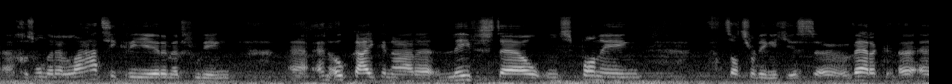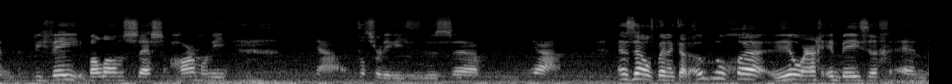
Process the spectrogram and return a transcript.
een gezonde relatie creëren met voeding. Uh, en ook kijken naar uh, levensstijl, ontspanning, dat soort dingetjes. Uh, werk en privé balans, slash harmonie. Ja, dat soort dingetjes. Dus ja. En zelf ben ik daar ook nog heel erg in bezig. En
